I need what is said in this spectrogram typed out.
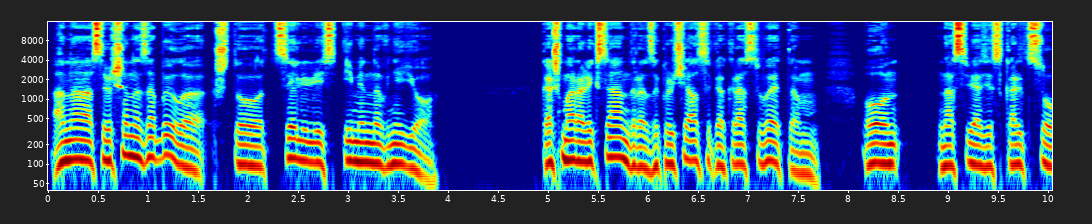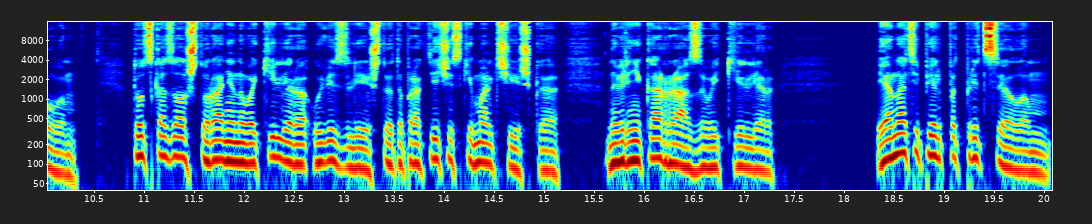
Она совершенно забыла, что целились именно в нее. Кошмар Александра заключался как раз в этом. Он на связи с Кольцовым — тот сказал, что раненого киллера увезли, что это практически мальчишка, наверняка разовый киллер. И она теперь под прицелом,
